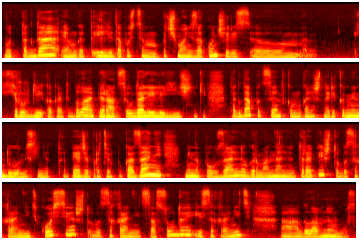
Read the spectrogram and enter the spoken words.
Вот тогда МГТ, или, допустим, почему они закончились, эм, хирургия какая-то была, операция, удалили яичники, тогда пациенткам мы, конечно, рекомендуем, если нет, опять же, противопоказаний, менопаузальную гормональную терапию, чтобы сохранить кости, чтобы сохранить сосуды и сохранить а, головной мозг.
